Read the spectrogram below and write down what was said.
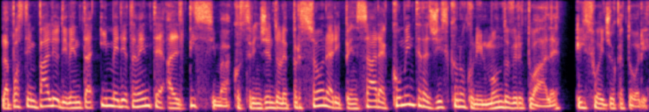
La posta in palio diventa immediatamente altissima, costringendo le persone a ripensare a come interagiscono con il mondo virtuale e i suoi giocatori.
